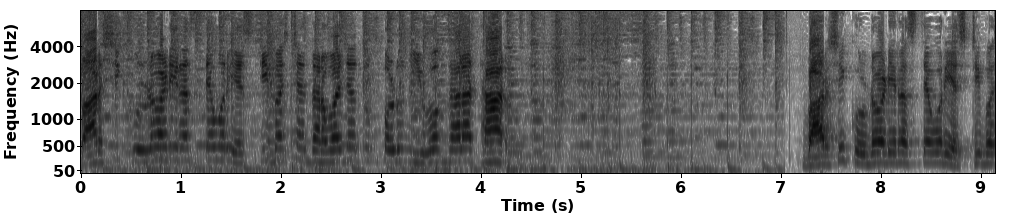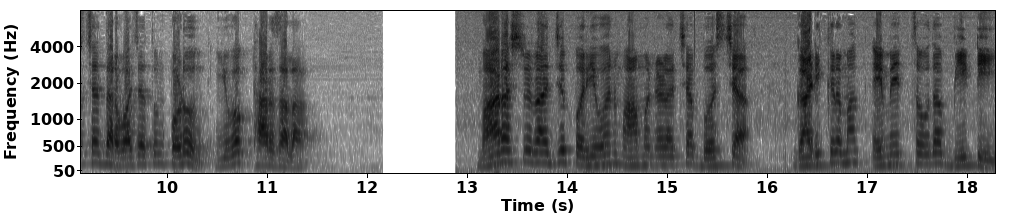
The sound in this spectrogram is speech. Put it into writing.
बार्शी कुर्डवाडी रस्त्यावर एस टी बसच्या दरवाजातून पडून युवक झाला ठार. बार्शी कुर्डवाडी रस्त्यावर एस टी बसच्या दरवाजातून पडून युवक ठार झाला. महाराष्ट्र राज्य परिवहन महामंडळाच्या बसच्या गाडी क्रमांक एम एच चौदा बी टी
